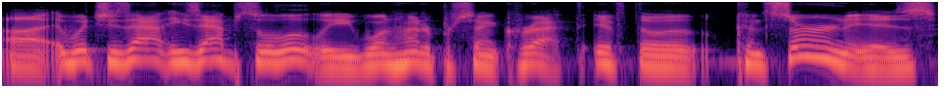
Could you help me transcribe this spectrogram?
uh, which is, a- he's absolutely 100% correct. If the concern is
